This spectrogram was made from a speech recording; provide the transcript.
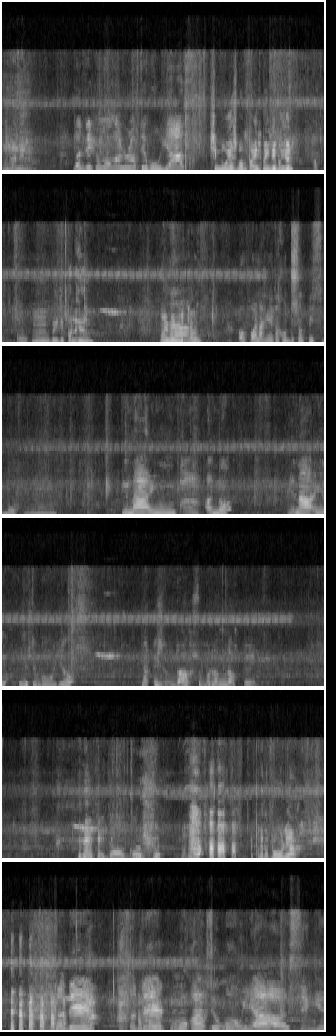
Tingnan natin. Pwede ka mga ano ng sibuyas. Sibuyas ba ang pain? Pwede ba yun? Hmm, pwede pala yun. May mingot ka rin. Opo, nakita ko doon sa Facebook. Hmm. Kinain yung, ano? Kinain yung sibuyas. Na isda, sobrang laki. Sa dagat. Ay, pagkatapos ah. Daddy, kumukha ng sibuyas. Sige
